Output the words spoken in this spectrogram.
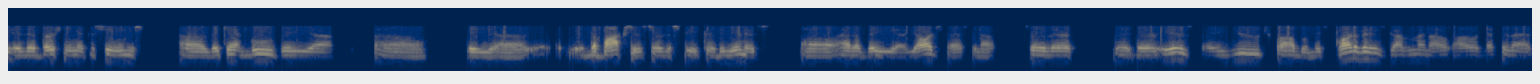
uh, they're bursting at the seams. Uh, they can't move the uh, the uh, the boxes, so to speak, or the units uh, out of the uh, yards fast enough. So there, there, there is a huge problem. It's part of it is government. I'll, I'll admit to that.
